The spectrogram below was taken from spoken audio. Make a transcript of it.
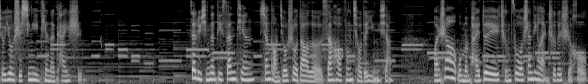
就又是新一天的开始。在旅行的第三天，香港就受到了三号风球的影响。晚上我们排队乘坐山顶缆车的时候，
